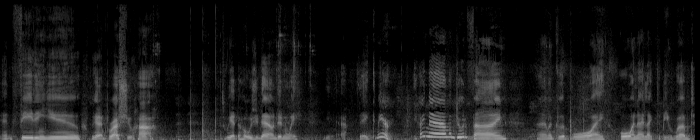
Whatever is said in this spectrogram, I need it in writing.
and feeding you. We gotta brush you, huh? we had to hose you down, didn't we? Yeah. Say, come here. Hi, ma'am. I'm doing fine. I'm a good boy. Oh, and I like to be rubbed.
